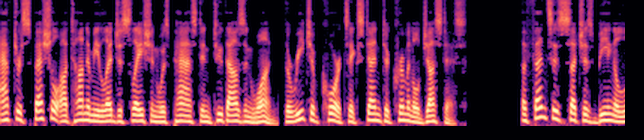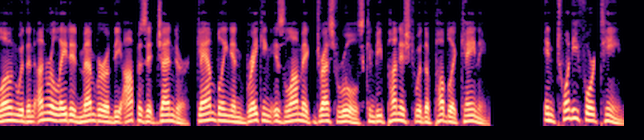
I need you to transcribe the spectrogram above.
After special autonomy legislation was passed in 2001, the reach of courts extend to criminal justice. Offences such as being alone with an unrelated member of the opposite gender, gambling and breaking Islamic dress rules can be punished with a public caning. In 2014,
